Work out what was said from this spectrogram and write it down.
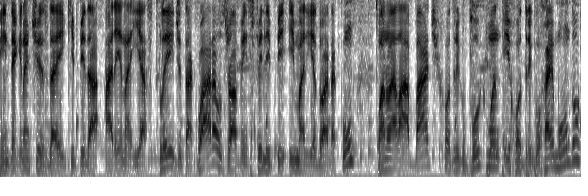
Integrantes da equipe da Arena Yasplay de Taquara, os jovens Felipe e Maria Eduarda Kuhn, Manuela Abad, Rodrigo Buchmann e Rodrigo Raimundo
